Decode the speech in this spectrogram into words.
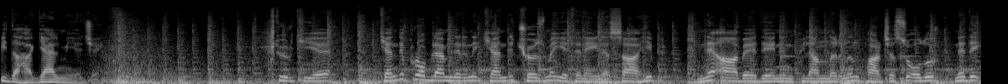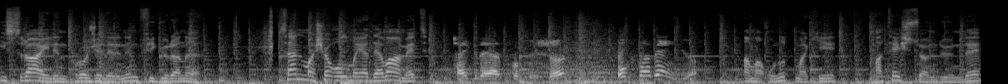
bir daha gelmeyecek. Türkiye kendi problemlerini kendi çözme yeteneğine sahip ne ABD'nin planlarının parçası olur ne de İsrail'in projelerinin figüranı. Sen maşa olmaya devam et Saygıdeğer profesör Ofra Bengio. ama unutma ki ateş söndüğünde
